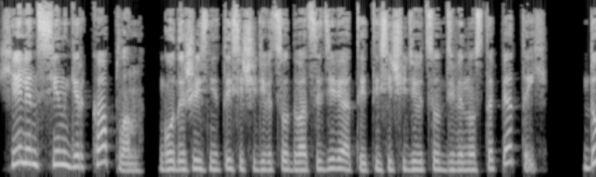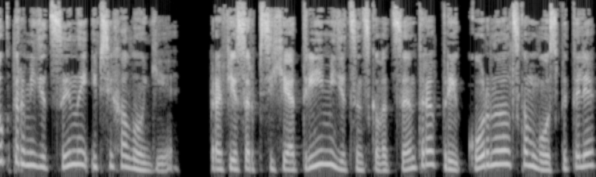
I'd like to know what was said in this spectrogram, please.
Хелен Сингер Каплан, годы жизни 1929-1995, доктор медицины и психологии, профессор психиатрии медицинского центра при Корнуэллском госпитале,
